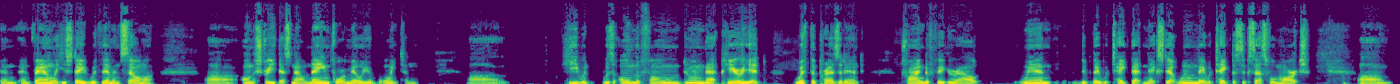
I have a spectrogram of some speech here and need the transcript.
and and family. He stayed with them in Selma on the street that's now named for Amelia Boynton he would was on the phone during that period with the president, trying to figure out when they would take that next step, when they would take the successful march. Um,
